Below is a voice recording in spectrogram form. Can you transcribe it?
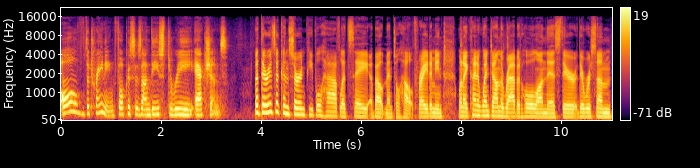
All the training focuses on these three actions. But there is a concern people have, let's say, about mental health, right? I mean, when I kind of went down the rabbit hole on this, there there were some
